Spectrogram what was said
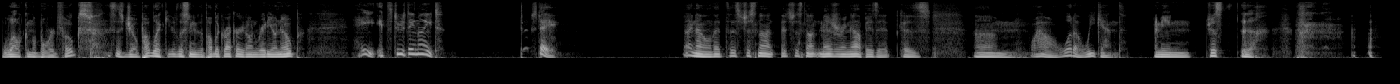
Welcome aboard, folks. This is Joe Public. You're listening to the Public Record on Radio Nope. Hey, it's Tuesday night. Tuesday. I know that that's just not it's just not measuring up, is it? Because, um, wow, what a weekend. I mean, just ugh.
